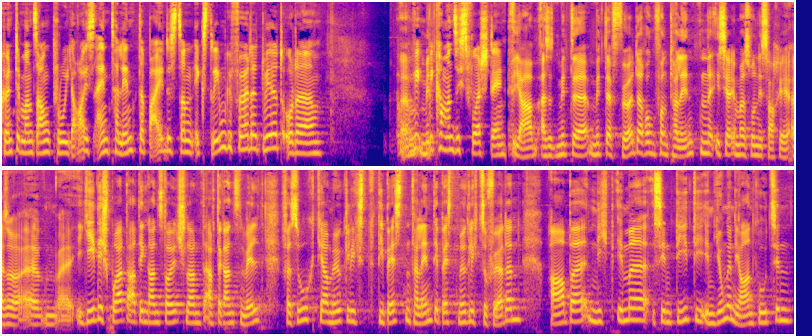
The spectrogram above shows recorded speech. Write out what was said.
Könnte man sagen, pro Jahr ist ein Talent dabei, das dann extrem gefördert wird? Oder wie, mit, wie kann man sich's vorstellen? Ja, also mit der, mit der Förderung von Talenten ist ja immer so eine Sache. Also ähm, jede Sportart in ganz Deutschland, auf der ganzen Welt versucht ja möglichst die besten Talente bestmöglich zu fördern aber nicht immer sind die, die in jungen Jahren gut sind,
